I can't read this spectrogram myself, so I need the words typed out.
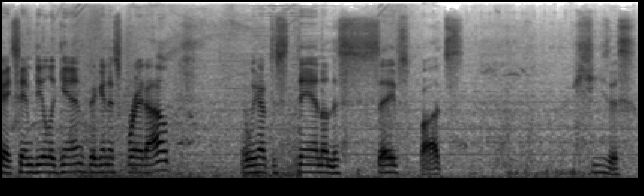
Okay, same deal again. They're gonna spread out. And we have to stand on the safe spots. Jesus.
